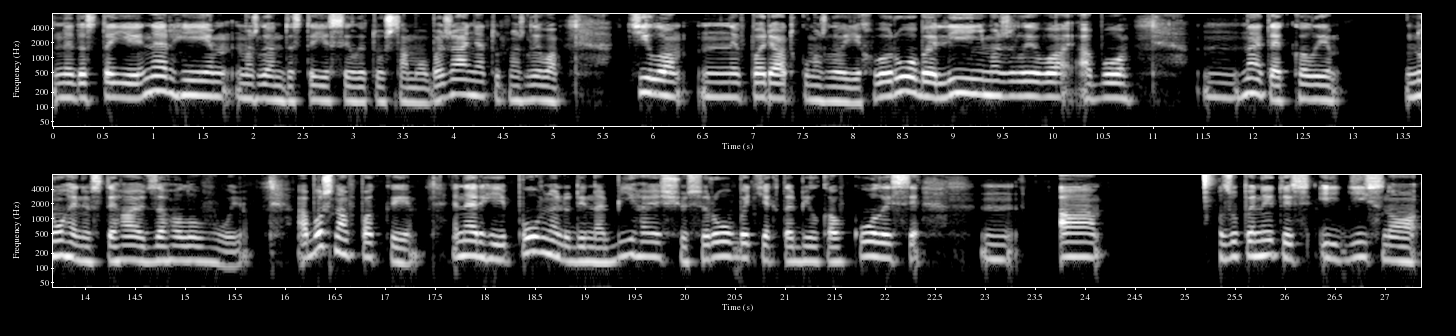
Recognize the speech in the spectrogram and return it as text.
не достає енергії, можливо, не достає сили того ж самого бажання, тут, можливо, тіло не в порядку, можливо, є хвороби, лінь, можливо, або, знаєте, коли ноги не встигають за головою. Або ж навпаки, енергії повно, людина бігає, щось робить, як та білка в колесі. А зупинитись і дійсно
